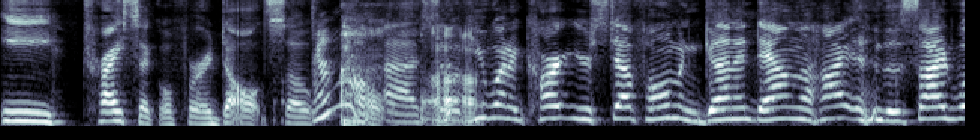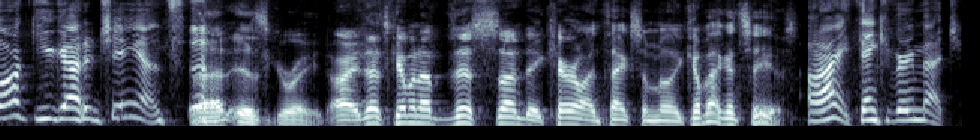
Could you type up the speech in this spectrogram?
e-tricycle for adults. So, Oh. uh, so if you want to cart your stuff home and gun it down the high, the sidewalk, you got a chance. That is great. All right, that's coming up this Sunday. Caroline, thanks a million. Come back and see us. All right. Thank you very much.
